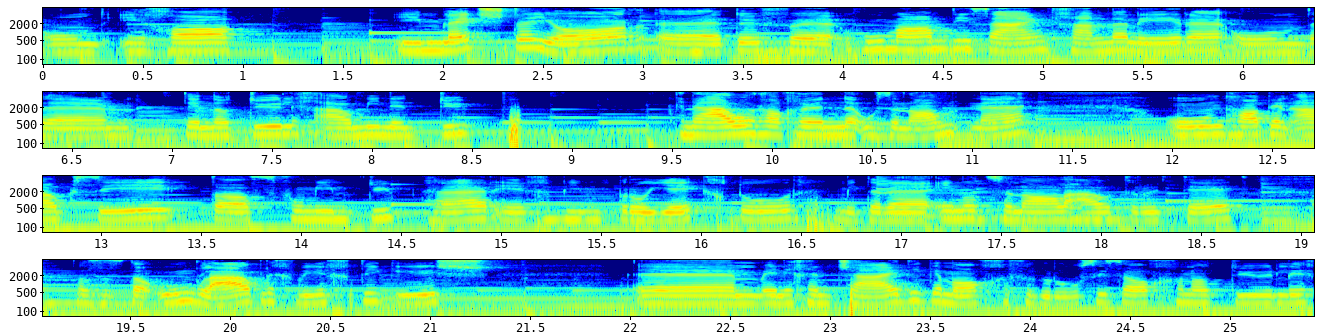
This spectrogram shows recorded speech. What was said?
Und ich habe im letzten Jahr äh, dürfen Human Design kennenlernen und ähm, dann natürlich auch meinen Typ genauer können auseinandernehmen und habe dann auch gesehen, dass von meinem Typ her ich beim Projektor mit einer emotionalen Autorität, dass es da unglaublich wichtig ist, ähm, wenn ich Entscheidungen mache für große Sachen natürlich,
